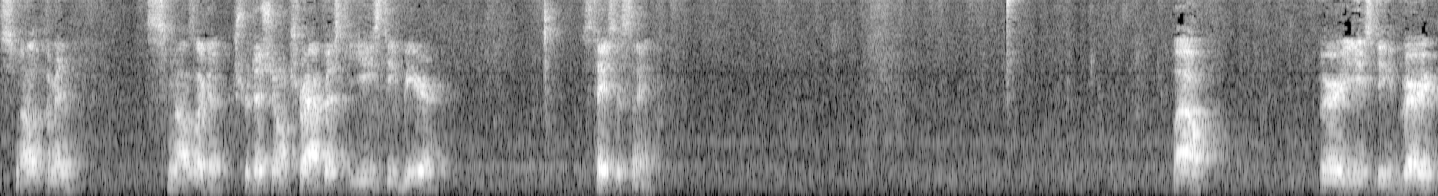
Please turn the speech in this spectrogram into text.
Smell, I mean, smells like a traditional Trappist yeasty beer. Let's taste this thing. Wow, very yeasty, very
